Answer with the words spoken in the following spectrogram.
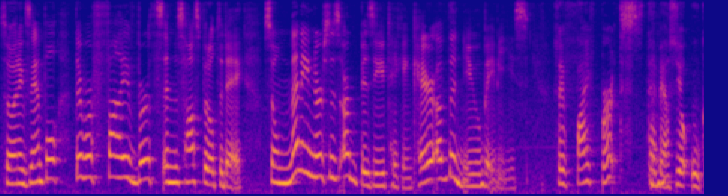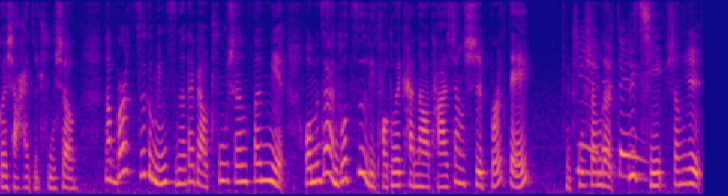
So, an example there were five births in this hospital today. So, many nurses are busy taking care of the new babies. 所以 five births 代表是有五个小孩子出生。那 birth 这个名词呢，代表出生分娩。我们在很多字里头都会看到它，像是 birthday，你出生的 Yay, birthday 日期、生日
